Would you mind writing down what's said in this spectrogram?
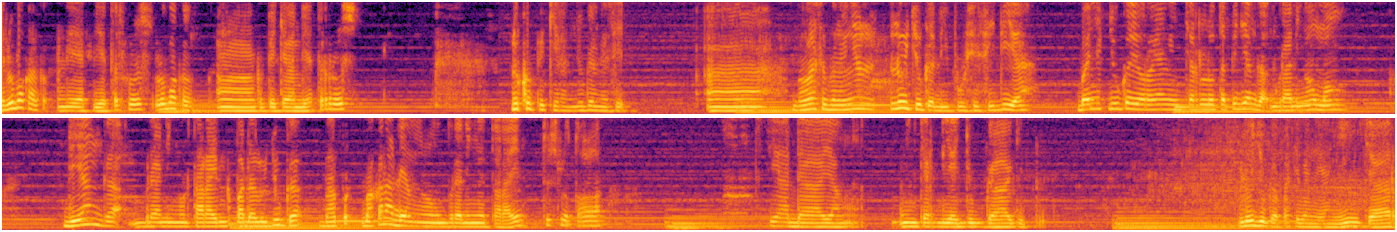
ya lu bakal lihat dia terus lu bakal uh, kepikiran dia terus. Lu kepikiran juga gak sih? Uh, bahwa sebenarnya lu juga di posisi dia. Banyak juga ya orang yang ngincer lu tapi dia nggak berani ngomong. Dia nggak berani ngutarain kepada lu juga. Bahkan ada yang berani ngutarain terus lu tolak. Pasti ada yang ngincer dia juga gitu lu juga pasti banyak yang ngincer.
